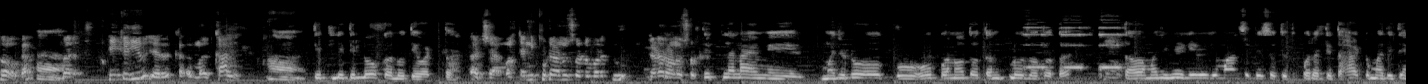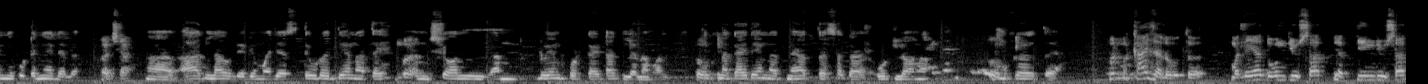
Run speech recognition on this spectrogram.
हो का? हा. बरं. कधी मग काल? तिथली ती लोकल होती वाटतं. अच्छा मग त्यांनी कुठे आणून सोडलं? बरं तू गडावर आणून सोडलं. तिथनं नाही मी म्हणजे डोळं ओपन होत होतं आणि क्लोज होत होतं. तेव्हा म्हणजे वेगळी वेगळी माणसं दिसत होती. परत तिथं हाटमध्ये त्यांनी कुठे नेलेलं. अच्छा. हा, आग लावलेली म्हणजे असं तेवढं देण्यात आहे. बरं. आणि शॉल आणि रेनकोट काय टाकलेलं मला. ओके. तिथनं काय देण्यात नाही. आता सकाळ उठलो ना मग कळतंय. पण मग काय झालं होतं? मधल्या या दोन दिवसात या तीन दिवसात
